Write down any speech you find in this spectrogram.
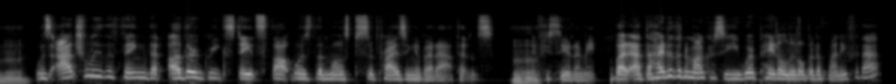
Mm. was actually the thing that other Greek states thought was the most surprising about Athens Mhm. if you see what I mean. But at the height of the democracy, you were paid a little bit of money for that.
